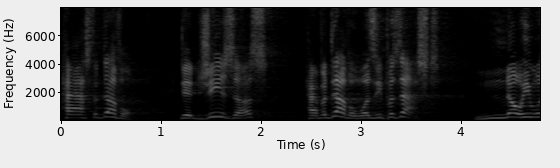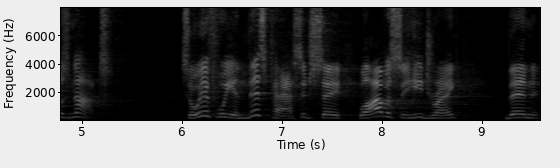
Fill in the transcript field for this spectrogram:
hast a devil. Did Jesus have a devil? Was he possessed? No, he was not. So if we in this passage say, well, obviously he drank, then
